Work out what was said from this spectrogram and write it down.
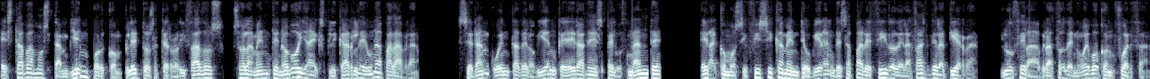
estábamos también por completos aterrorizados, solamente no voy a explicarle una palabra. ¿Se dan cuenta de lo bien que era de espeluznante? Era como si físicamente hubieran desaparecido de la faz de la tierra. Luce la abrazó de nuevo con fuerza.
